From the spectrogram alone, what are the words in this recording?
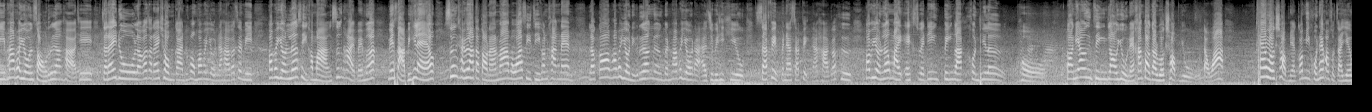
มีภาพยนตร์ 2 เรื่องค่ะ ที่จะได้ดูแล้วก็จะได้ชมกันทุกโรงภาพยนตร์นะคะ ก็จะมีภาพยนตร์เรื่องสีขมาง ซึ่งถ่ายไปเมื่อเมษาปีที่แล้ว ซึ่งใช้เวลาตัดต่อนานมากเพราะว่า CG ค่อนข้างแน่น แล้วก็ภาพยนตร์อีกเรื่องหนึ่งเป็นภาพยนตร์อะ LGBTQ s a f f i c เป็นแนว s a f f i c นะคะ ก็คือภาพยนตร์เรื่อง My Ex Wedding ปิ๊งรักคนที่เลิกโห ตอนนี้เอาจริงๆ เราอยู่ในขั้นตอนการเวิร์กช็อปอยู่ แต่ว่าแค่เวิร์กช็อปเนี่ยก็มีคนให้ความสนใจเยอะ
